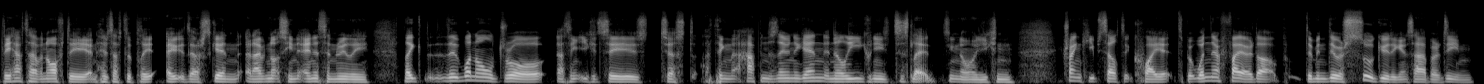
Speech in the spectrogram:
They have to have an off day, and Hibs have to play out of their skin. And I've not seen anything really like the one-all draw. I think you could say is just a thing that happens now and again in the league when you just let you know you can try and keep Celtic quiet. But when they're fired up, I mean they were so good against Aberdeen.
